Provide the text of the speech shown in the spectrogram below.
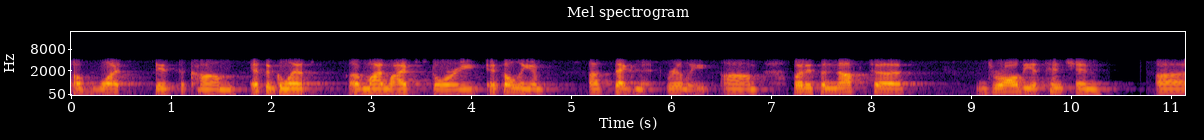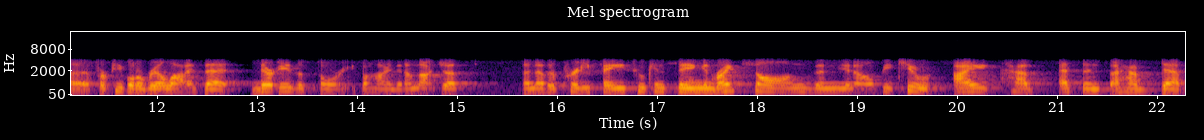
of what is to come. It's a glimpse of my life story. It's only a, a segment, really, um, but it's enough to draw the attention uh, for people to realize that there is a story behind it. I'm not just another pretty face who can sing and write songs and you know be cute. I have essence. I have depth,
